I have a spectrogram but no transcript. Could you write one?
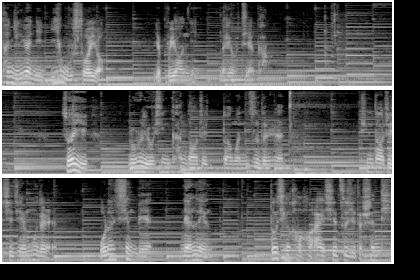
他宁愿你一无所有，也不要你没有健康。所以，如若有幸看到这段文字的人，听到这期节目的人。无论性别、年龄，都请好好爱惜自己的身体，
